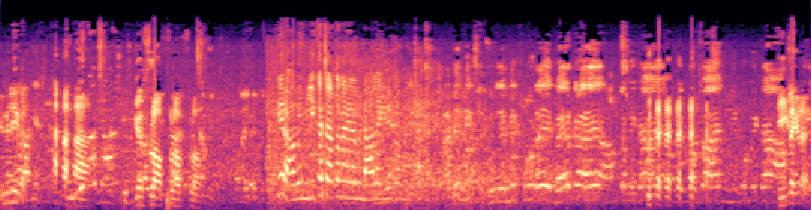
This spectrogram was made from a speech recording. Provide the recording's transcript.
इमली का। इमली का ये फ्लॉप फ्लॉप फ्लॉप। यार अब इमली का चाट तो मैंने कभी डाला ही नहीं तो मुझे ठीक लग रहा है?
